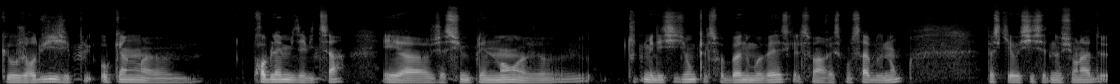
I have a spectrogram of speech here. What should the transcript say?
qu'aujourd'hui j'ai plus aucun euh, problème vis-à-vis de ça et euh, j'assume pleinement euh, toutes mes décisions, qu'elles soient bonnes ou mauvaises, qu'elles soient responsables ou non. Parce qu'il y a aussi cette notion-là de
